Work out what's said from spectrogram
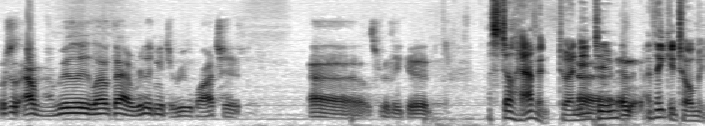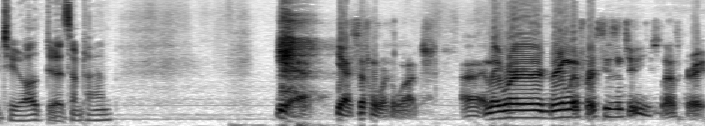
which is, I really love that. I really need to rewatch it. Uh, it was really good. I still haven't. Do I need uh, to? And, I think you told me to. I'll do it sometime. Yeah, yeah, it's definitely worth a watch. Uh, and they were greenlit for season two, so that's great.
